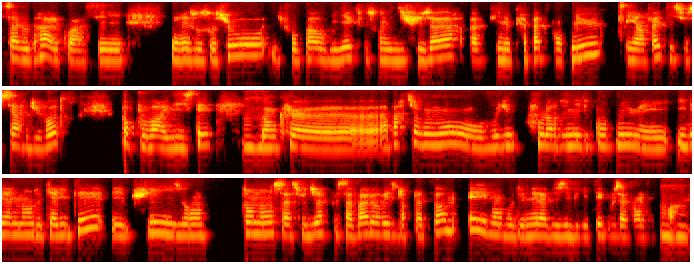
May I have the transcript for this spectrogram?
ça le Graal, quoi. C'est les réseaux sociaux. Il faut pas oublier que ce sont des diffuseurs euh, qui ne créent pas de contenu et, en fait, ils se servent du vôtre pour pouvoir exister. Mhm. Donc, à partir du moment où vous, vous leur donnez du contenu et idéalement de qualité, et puis ils auront tendance à se dire que ça valorise leur plateforme et ils vont vous donner la visibilité que vous attendez. Mhm.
